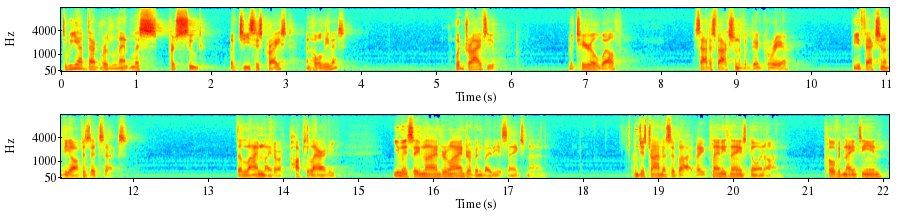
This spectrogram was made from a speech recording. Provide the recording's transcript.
do we have that relentless pursuit of Jesus Christ and holiness? What drives you? Material wealth? Satisfaction of a good career? The affection of the opposite sex? The limelight or popularity? You may say, man, Drew, I driven by these things, man. I'm just trying to survive. Like, plenty of things going on. COVID 19,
